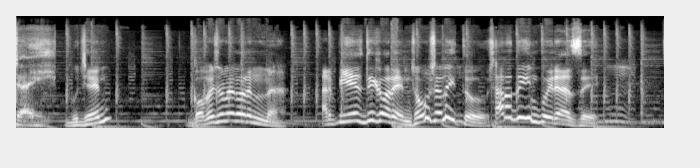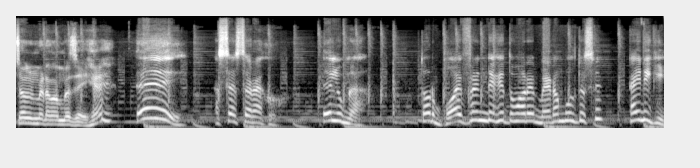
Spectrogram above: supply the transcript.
চাই। বুঝেন? গবেষণা করেন না আর পিএইচডি করেন সমস্যা নেই তো সারাদিন পড়ে আছে। চলুন ম্যাডাম আমরা যাই হ্যাঁ? এই আস্তে আস্তে রাখো। এই লুমনা তোর বয়ফ্রেন্ড দেখে তোমার ম্যাডাম বলতেছে? তাই নাকি?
